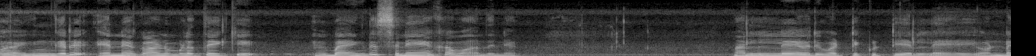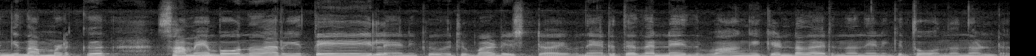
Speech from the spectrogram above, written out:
ഭയങ്കര എന്നെ കാണുമ്പോഴത്തേക്ക് ഭയങ്കര സ്നേഹമാണ് അതിന്. നല്ല ഒരു പട്ടിക്കുട്ടിയല്ലേ ഉണ്ടെങ്കിൽ നമ്മൾക്ക് സമയം പോകുന്നത് അറിയത്തേയില്ല. എനിക്ക് ഒരുപാട് ഇഷ്ടമായി. നേരത്തെ തന്നെ ഇത് വാങ്ങിക്കേണ്ടതായിരുന്നെന്ന് എനിക്ക് തോന്നുന്നുണ്ട്.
